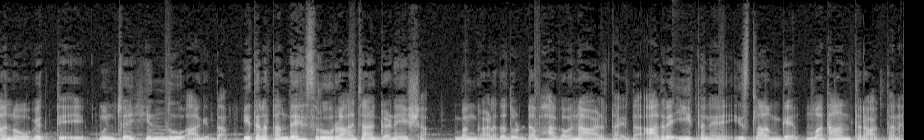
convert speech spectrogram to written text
ಅನ್ನೋ ವ್ಯಕ್ತಿ ಮುಂಚೆ ಹಿಂದೂ ಆಗಿದ್ದ. ಈತನ ತಂದೆ ಹೆಸರು ರಾಜ ಗಣೇಶ. ಬಂಗಾಳದ ದೊಡ್ಡ ಭಾಗವನ್ನು ಆಳ್ತಾ ಇದ್ದ. ಆದರೆ ಈತನೇ ಇಸ್ಲಾಂಗೆ ಮತಾಂತರ ಆಗ್ತಾನೆ.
